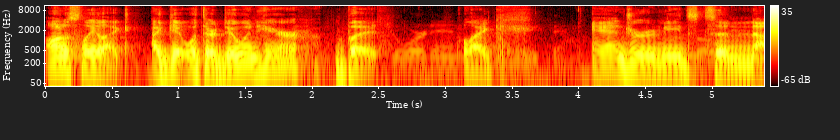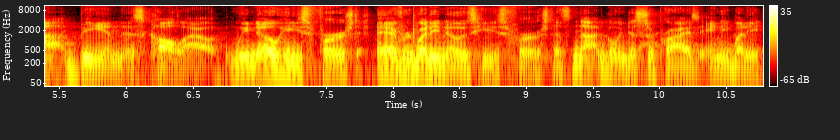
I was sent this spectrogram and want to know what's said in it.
Honestly, like I get what they're doing here, but like Andrew needs to not be in this call out. We know he's first. Everybody knows he's first. That's not going to surprise anybody.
